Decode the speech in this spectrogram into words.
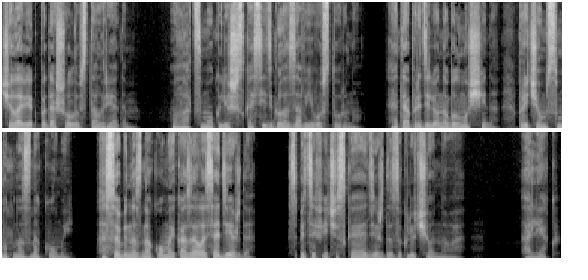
Человек подошел и встал рядом. Влад смог лишь скосить глаза в его сторону. Это определенно был мужчина, причем смутно знакомый. Особенно знакомой казалась одежда, специфическая одежда заключенного. Олег?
